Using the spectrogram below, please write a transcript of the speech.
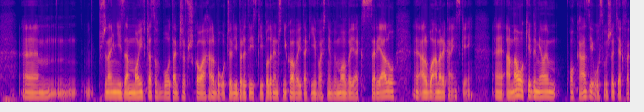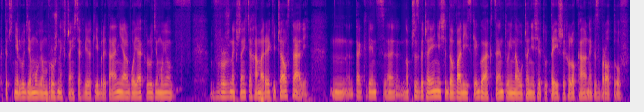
przynajmniej za moich czasów było tak, że w szkołach albo uczyli brytyjskiej podręcznikowej, takiej właśnie wymowy jak z serialu, e, albo amerykańskiej. E, a mało kiedy miałem okazję usłyszeć, jak faktycznie ludzie mówią w różnych częściach Wielkiej Brytanii, albo jak ludzie mówią w, w różnych częściach Ameryki czy Australii. Mm, tak więc e, no, przyzwyczajenie się do walijskiego akcentu i nauczenie się tutejszych lokalnych zwrotów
